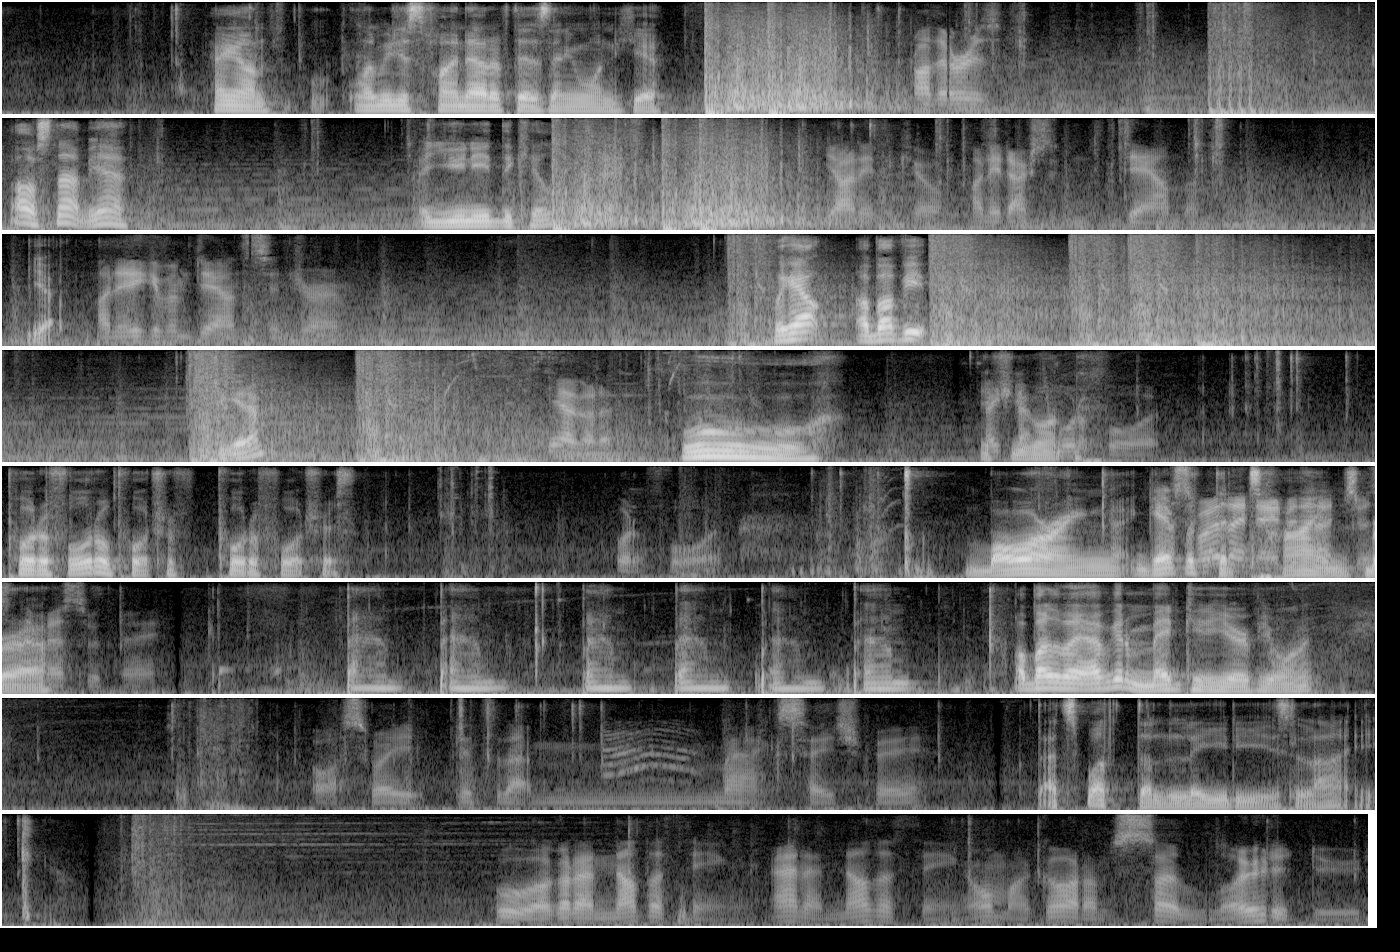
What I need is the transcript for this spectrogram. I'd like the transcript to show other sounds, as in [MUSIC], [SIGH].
Hang on. Let me just find out if there's anyone here. Oh, there is. Oh snap! Yeah. Uh, You need the kill. Yeah, I need to kill. I need to actually down them. Yeah. I need to give them down syndrome. Look out! Above you. Did you get him? Yeah, I got it. Ooh. If you want. Port-a-Fort. Porter Fort or Porter, Porter Fortress? Porta fort. Boring. Get with the named it that times, bro. mess with me. Bam, bam, bam, bam, bam, bam. Oh, by the way, I've got a med kit here if you want it. Oh, sweet. Get to that max HP. That's what the ladies like. Ooh, I got another thing. And another thing. Oh my god, I'm so loaded, dude.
